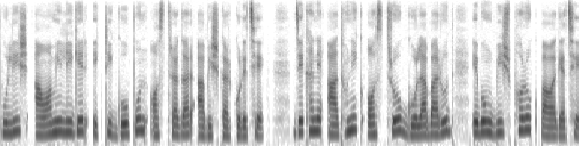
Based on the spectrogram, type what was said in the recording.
পুলিশ আওয়ামী লীগের একটি গোপন অস্ত্রাগার আবিষ্কার করেছে, যেখানে আধুনিক অস্ত্র, গোলাবারুদ এবং বিস্ফোরক পাওয়া গেছে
